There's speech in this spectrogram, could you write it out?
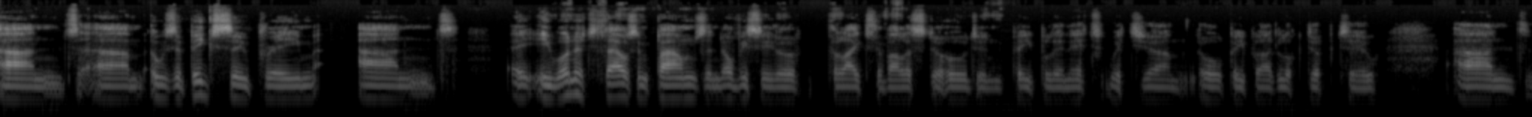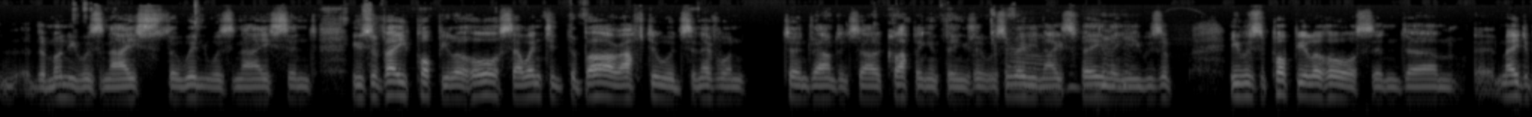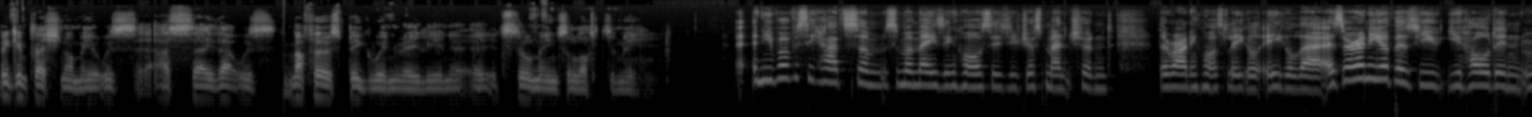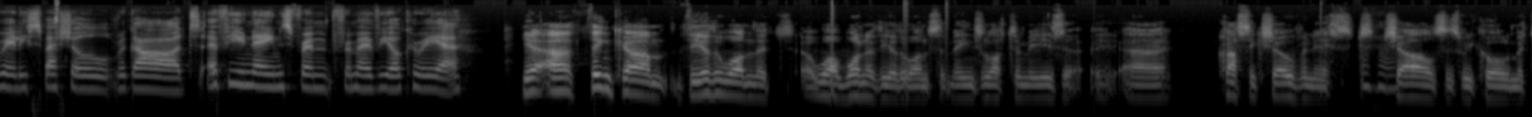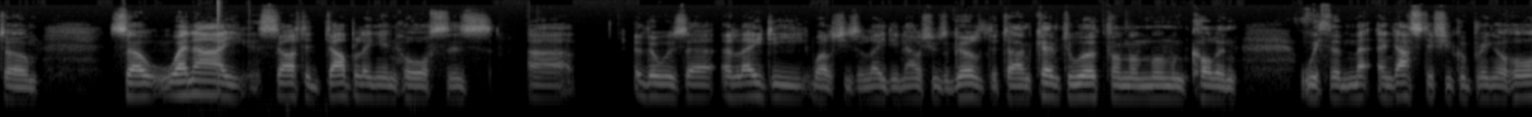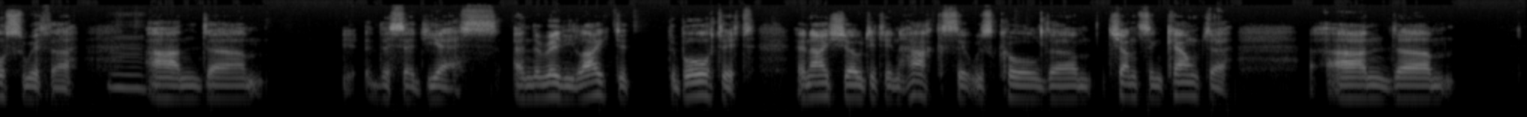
And um, it was a big supreme, and he won it thousand pounds, and obviously the, the, likes of Allister Hood and people in it, which um, all people I'd looked up to. And the money was nice, the win was nice, and he was a very popular horse. I went into the bar afterwards, and everyone turned around and started clapping and things. It was a really oh. nice feeling. he was a he was a popular horse and um, made a big impression on me. It was, I say, that was my first big win really, and it, it still means a lot to me. And you've obviously had some some amazing horses. You've just mentioned the riding horse Legal Eagle. There, is there any others you, you hold in really special regard? A few names from from over your career. Yeah, I think um, the other one that, well, one of the other ones that means a lot to me is uh, classic chauvinist, mm-hmm. Charles, as we call him at home. So when I started dabbling in horses, uh, there was a, a, lady, well, she's a lady now, she was a girl at the time, came to work for my mum and Colin with a, and asked if she could bring a horse with her. Mm. And um, they said yes. And they really liked it. They bought it. And I showed it in Hacks. It was called um, Chance Encounter. And um,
